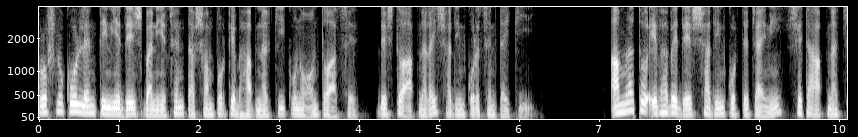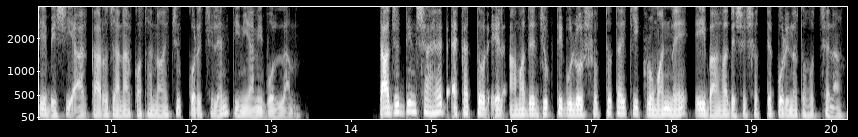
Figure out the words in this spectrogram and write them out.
প্রশ্ন করলেন, তিনি এ দেশ বানিয়েছেন, তার সম্পর্কে ভাবনার কি কোনো অন্ত আছে? দেশ তো আপনারাই স্বাধীন করেছেন, তাই কি? আমরা তো এভাবে দেশ স্বাধীন করতে চাইনি, সেটা আপনার চেয়ে বেশি আর কারও জানার কথা নয়। চুপ করেছিলেন, তিনি আমি বললাম। তাজউদ্দিন সাহেব একাত্তর, এর আমাদের যুক্তিগুলোর সত্যতাই কি ক্রমান্বয়ে এই বাংলাদেশে সত্যে পরিণত হচ্ছে না?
